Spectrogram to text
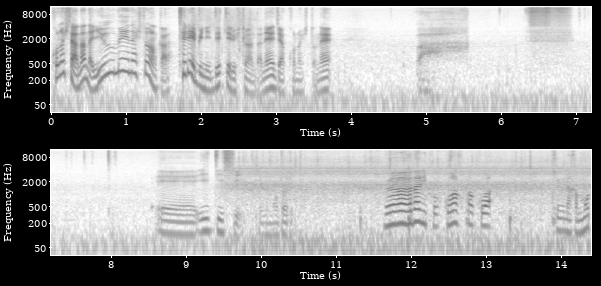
この人はなんだ？有名な人なんか。テレビに出てる人なんだね。じゃあこの人ね。あ。ーえー、ETC に戻ると。うわー何こ？怖怖怖ちょなんかも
